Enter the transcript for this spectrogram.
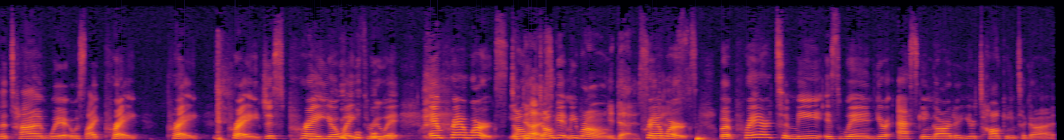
the time where it was like pray, pray, pray. Just pray your way through it. And prayer works. Don't don't get me wrong. It does. Prayer it does. works. But prayer to me is when you're asking God or you're talking to God.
